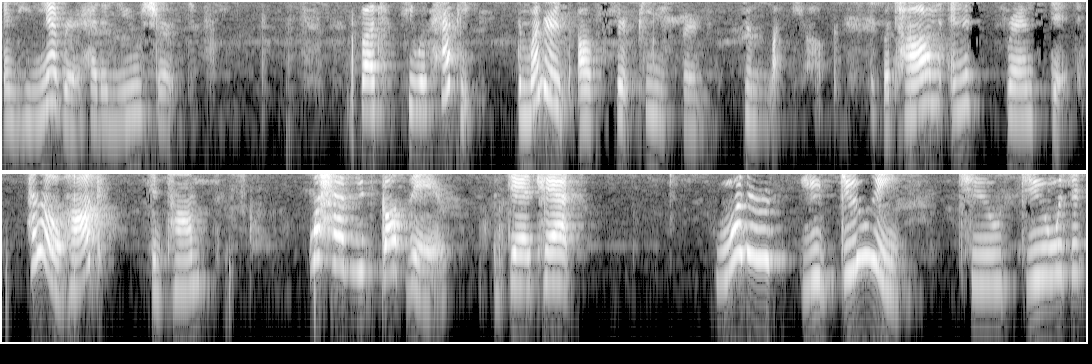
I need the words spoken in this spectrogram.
and he never had a new shirt. But he was happy. The mothers of St. Petersburg didn't like Huck, but Tom and his friends did. Hello, Huck, said Tom. What have you got there? Dead cat. What are you doing to do with it?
